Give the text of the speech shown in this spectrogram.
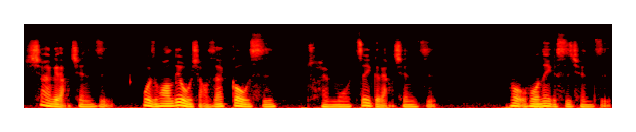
下一个两千字，或者花六个小时在构思揣摩这个两千字，或或那个四千字，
